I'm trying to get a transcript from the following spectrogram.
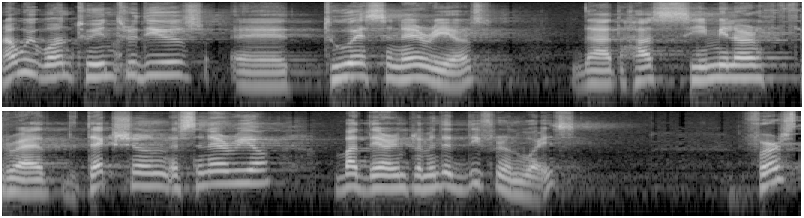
Now we want to introduce uh, two scenarios that has similar threat detection scenario, but they are implemented different ways. First,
